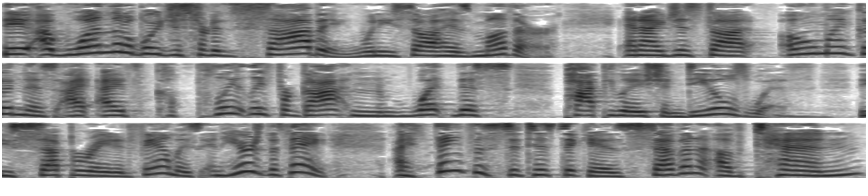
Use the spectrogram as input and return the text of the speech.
They, uh, one little boy just started sobbing when he saw his mother. And I just thought, oh my goodness, I, I've completely forgotten what this population deals with. These separated families. And here's the thing. I think the statistic is seven of ten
